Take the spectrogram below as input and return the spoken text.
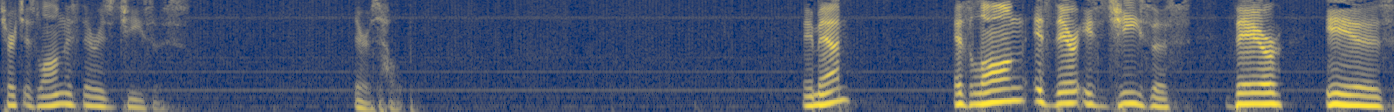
Church, as long as there is Jesus, there is hope. Amen? As long as there is Jesus, there is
